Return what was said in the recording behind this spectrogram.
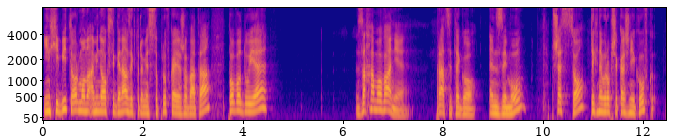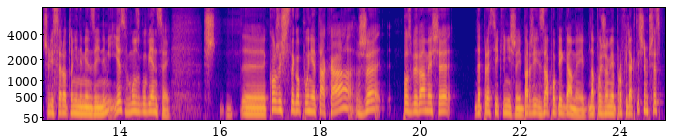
Inhibitor monoaminooksygenazy, którym jest soplówka jeżowata, powoduje zahamowanie pracy tego enzymu, przez co tych neuroprzekaźników, czyli serotoniny między innymi, jest w mózgu więcej. Y, korzyść z tego płynie taka, że pozbywamy się depresji klinicznej, bardziej zapobiegamy na poziomie profilaktycznym przez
